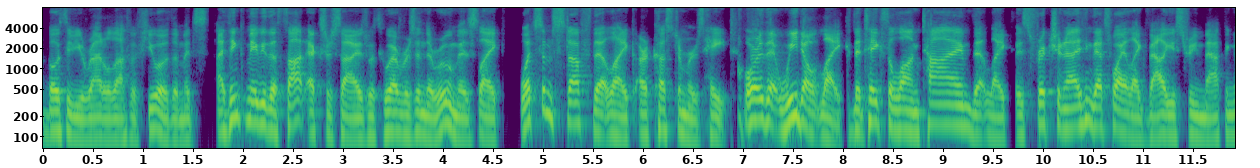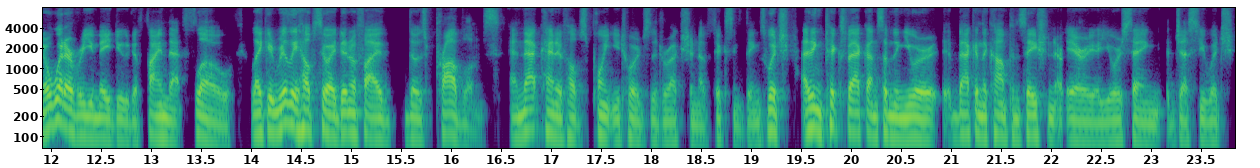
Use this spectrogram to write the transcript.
both of you rattled off a few of them, it's I think maybe the thought exercise with whoever's in the room is like, what's some stuff that like our customers hate or that we don't like that takes a long time, that like is friction. And I think that's why like value stream mapping or whatever you may do to find that flow, like it really helps to identify those problems. And that kind of helps point you towards the direction of fixing things, which I think picks back on something you were back in the compensation area you were saying, Jesse, which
